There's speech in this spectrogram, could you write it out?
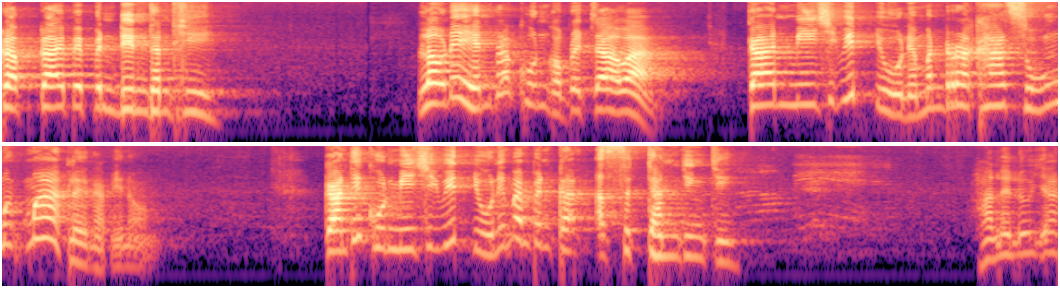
กลับกลายไปเป็นดินทันที เราได้เห็นพระคุณของพระเจ้าว่า การมีชีวิตอยู่เนี่ยมันราคาสูงมาก ๆ เลยนะพี่น้อง การที่คุณมีชีวิตอยู่นี่มันเป็นการอัศจรรย์จริง ๆฮาเลลูยา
